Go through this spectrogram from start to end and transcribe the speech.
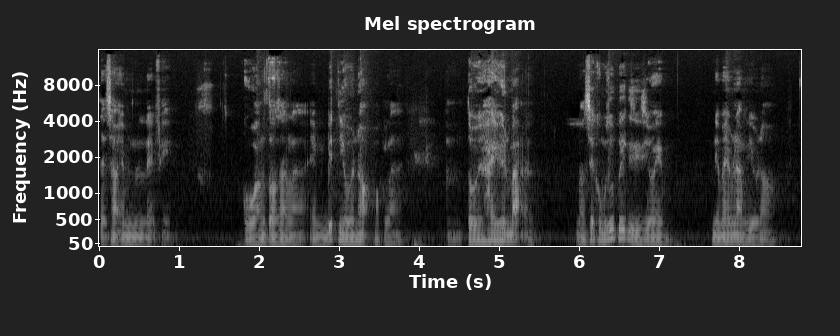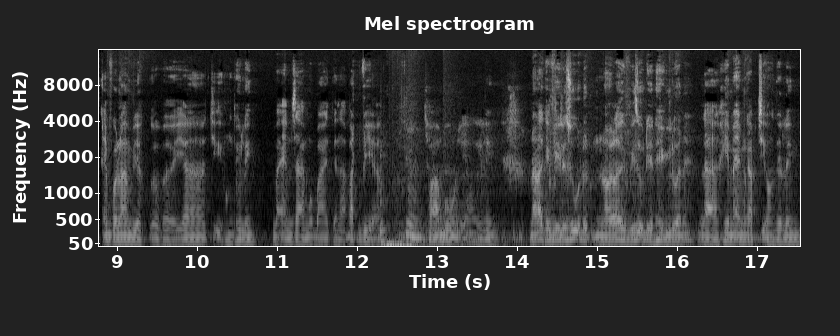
tại sao em lại phải cố gắng tỏ ra là em biết nhiều hơn họ hoặc là ừ, tôi hay hơn bạn? Nó sẽ không giúp ích gì cho em nếu mà em làm điều đó. Em có làm việc với uh, chị Hoàng Thùy Linh và em ra một bài tên là bắt vía ừ. cho album của chị Hoàng Thùy Linh. Nó là cái ví dụ được nói là cái ví dụ điển hình luôn đấy là khi mà em gặp chị Hoàng Thùy Linh.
